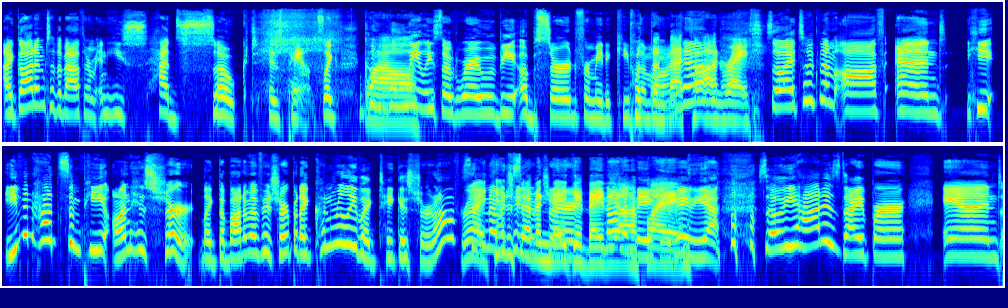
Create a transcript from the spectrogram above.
I got him to the bathroom and he had soaked his pants, like Wow. completely soaked, where it would be absurd for me to keep Put them, them on back him. on, right? So I took them off and he even had some pee on his shirt, like the bottom of his shirt, but I couldn't really like take his shirt off. Right, can't a just have a naked baby Not on a a naked plane. baby, yeah. so he had his diaper and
